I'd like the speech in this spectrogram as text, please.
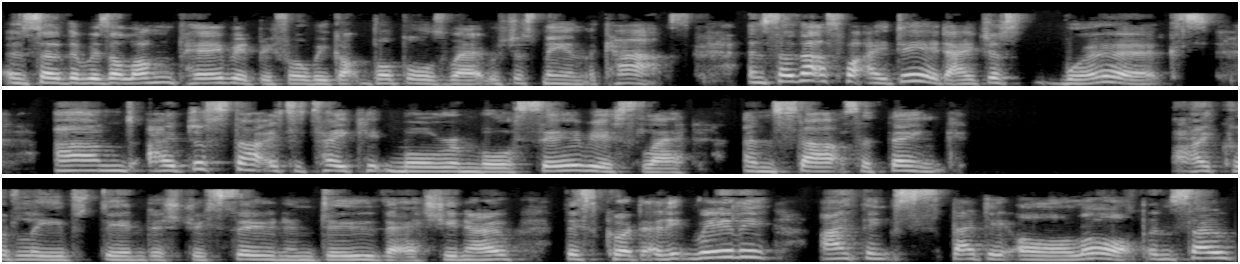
And so there was a long period before we got bubbles where it was just me and the cats. And so that's what I did. I just worked And I just started to take it more and more seriously and start to think, I could leave the industry soon and do this, you know, this could. And it really, I think, sped it all up. And so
